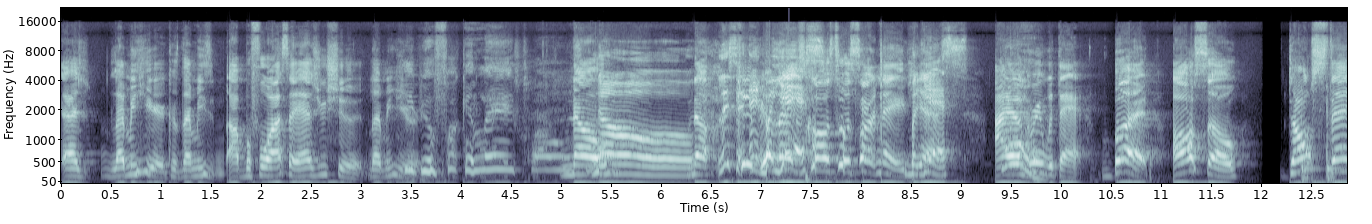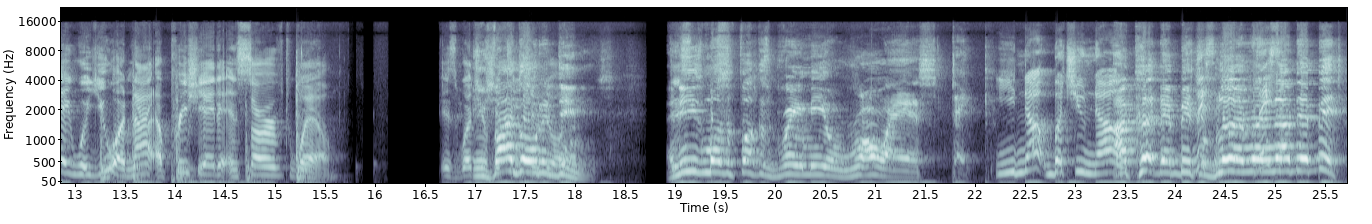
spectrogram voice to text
As let me hear, because let me uh, before I say as you should, let me hear. Keep it. your fucking legs closed. no, No, No, Listen, keep and- your but legs yes, close to a certain age. But yes, yes. I Yeah. agree with that. But also, don't stay where you are not appreciated and served well. Is what you If I go to. Denny's and these motherfuckers bring me a raw ass steak. You know, but you know, I cut that bitch Listen, and blood running listen. out that bitch.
